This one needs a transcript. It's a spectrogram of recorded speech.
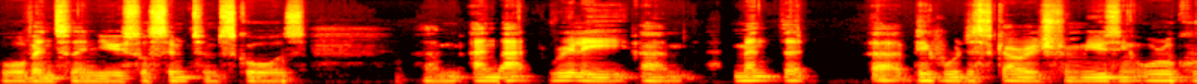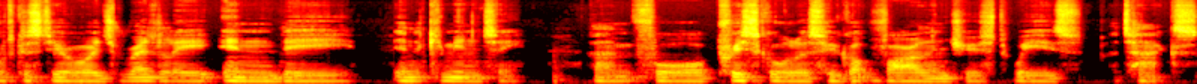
or Ventolin use or symptom scores. Um, and that really um, meant that uh, people were discouraged from using oral corticosteroids readily in the in the community um, for preschoolers who got viral induced wheeze attacks.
